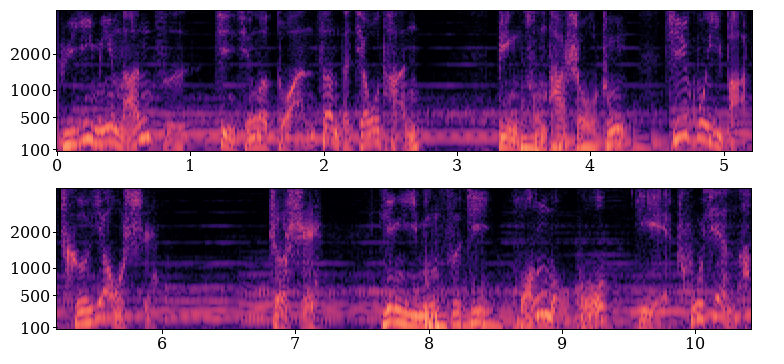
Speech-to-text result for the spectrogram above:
与一名男子进行了短暂的交谈，并从他手中接过一把车钥匙。这时，另一名司机黄某国也出现了。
